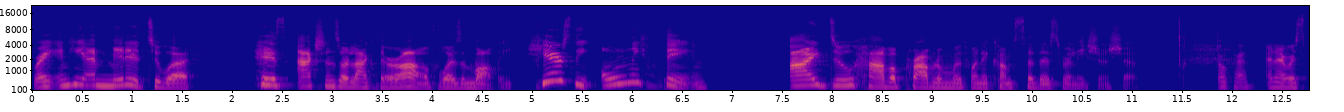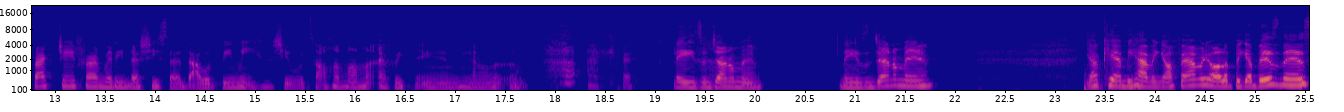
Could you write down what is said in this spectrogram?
Right. And he admitted to what his actions or lack thereof was involving. Here's the only thing I do have a problem with when it comes to this relationship. Okay. And I respect Jade for admitting that she said that would be me. She would tell her mama everything. And, you know, uh, get ladies and gentlemen, ladies and gentlemen, y'all can't be having your family all up in your business.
